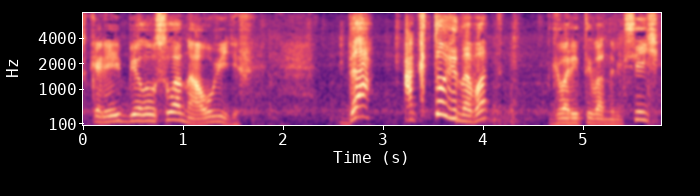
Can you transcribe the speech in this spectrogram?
Скорее белого слона увидишь. Да, а кто виноват? Говорит Иван Алексеевич,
